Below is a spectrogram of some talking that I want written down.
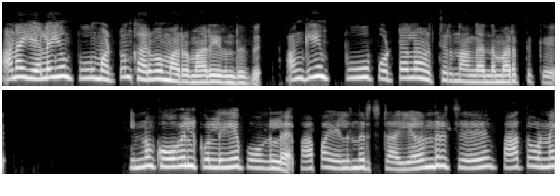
ஆனால் இலையும் பூ மட்டும் கருவ மரம் மாதிரி இருந்தது. அங்கேயும் பூ பொட்டெல்லாம் வச்சுருந்தாங்க அந்த மரத்துக்கு. இன்னும் கோவிலுக்குள்ளேயே போகலை. பாப்பா எழுந்திரிச்சிட்டா. எழுந்திரிச்சு பார்த்த உடனே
